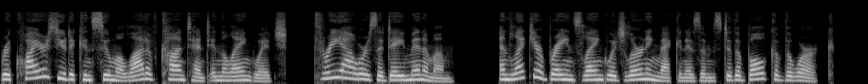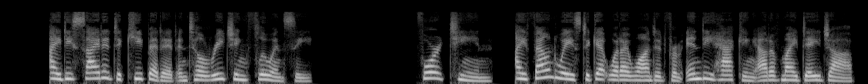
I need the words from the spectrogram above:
requires you to consume a lot of content in the language, three hours a day minimum, and let your brain's language learning mechanisms do the bulk of the work. I decided to keep at it until reaching fluency. 14. I found ways to get what I wanted from indie hacking out of my day job.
